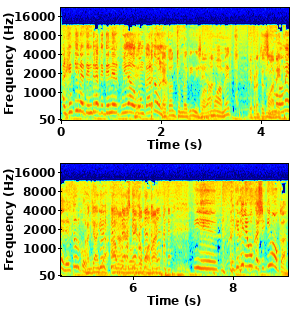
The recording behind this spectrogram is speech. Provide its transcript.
Argentina tendrá que tener cuidado con Cardona? Perdón, Tumberini, ¿será Mohamed? De pronto es Sí, Mohamed. Mohamed, el turco. Ah, ya, ya. Ah, bueno. Dijo Mohamed. Y eh, el que tiene boca se equivoca.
